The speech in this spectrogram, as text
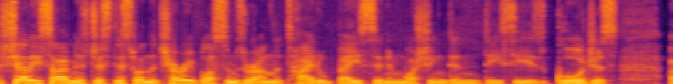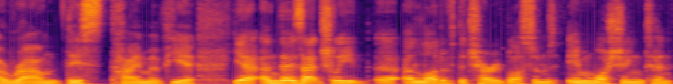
Shelley Simons, just this one. The cherry blossoms around the tidal basin in Washington, D.C. is gorgeous around this time of year. Yeah, and there's actually uh, a lot of the cherry blossoms in Washington.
